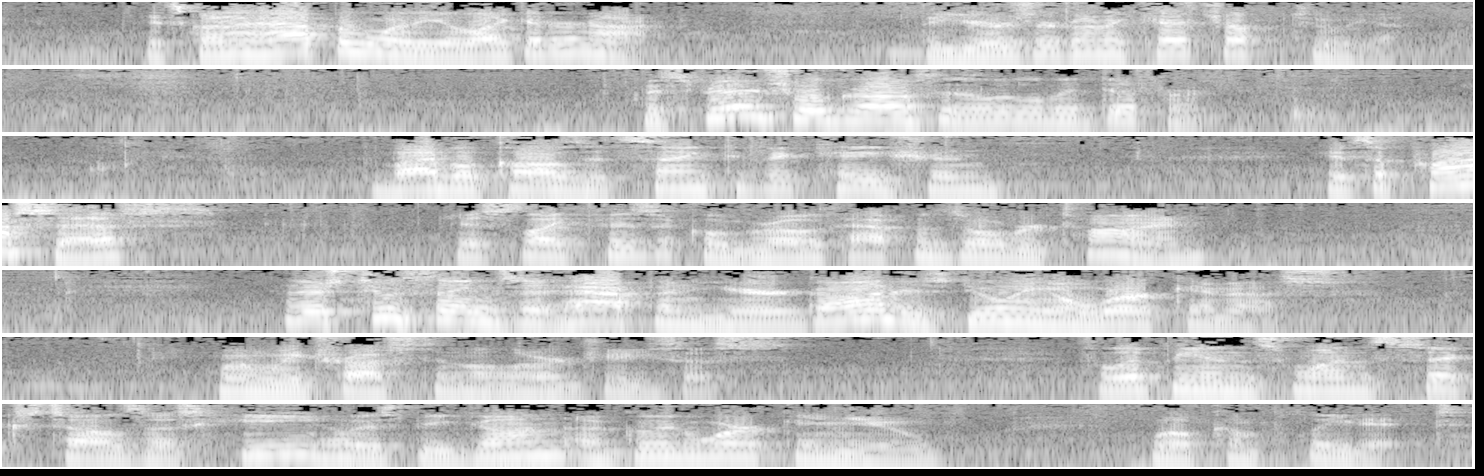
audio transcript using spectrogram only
It's going to happen whether you like it or not. The years are going to catch up to you. The spiritual growth is a little bit different. The Bible calls it sanctification. It's a process, just like physical growth happens over time. And there's two things that happen here. God is doing a work in us when we trust in the Lord Jesus. Philippians 1 6 tells us, He who has begun a good work in you will complete it.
